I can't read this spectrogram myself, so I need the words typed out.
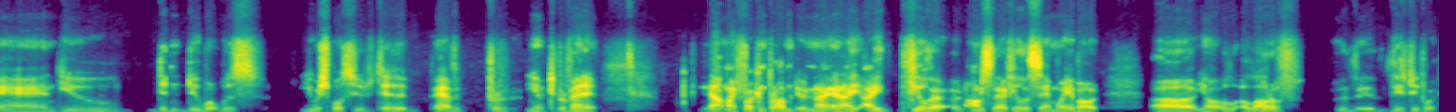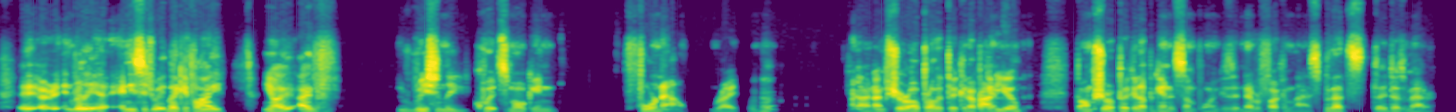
and you didn't do what was you were supposed to do to have it, pre- you know, to prevent it. Not my fucking problem, dude. And I and I I feel that honestly, I feel the same way about uh you know a, a lot of these people eh, or in really uh, any situation like if i you know I, i've recently quit smoking for now right Mhm. and i'm sure i'll probably pick it up Proud again you. i'm sure i'll pick it up again at some point because it never fucking lasts but that's it doesn't matter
